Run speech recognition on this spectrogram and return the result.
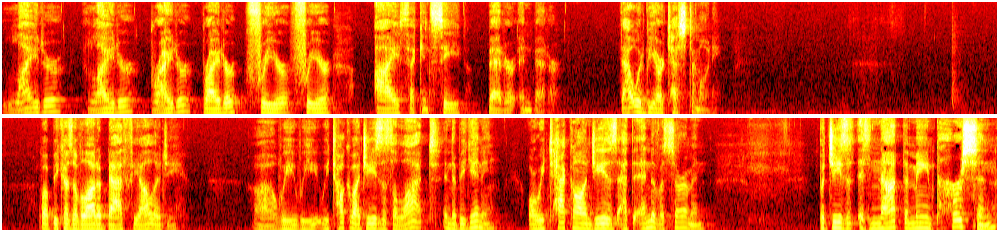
lighter lighter, brighter, brighter, freer, freer, eyes that can see better and better. That would be our testimony. But because of a lot of bad theology, uh, we, we, we talk about Jesus a lot in the beginning, or we tack on Jesus at the end of a sermon. But Jesus is not the main person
